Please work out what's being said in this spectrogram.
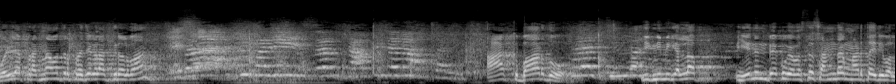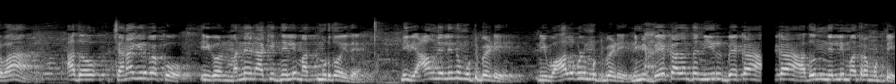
ಒಳ್ಳೆ ಪ್ರಜ್ಞಾವಂತರ ಪ್ರಜೆಗಳಾಗ್ತಿರಲ್ವಾ ಹಾಕ್ಬಾರ್ದು. ಈಗ ನಿಮಗೆಲ್ಲ ಏನೇನು ಬೇಕು ವ್ಯವಸ್ಥೆ ಸಣ್ಣದಾಗಿ ಮಾಡ್ತಾ ಇದೀವಲ್ವಾ? ಅದು ಚೆನ್ನಾಗಿರ್ಬೇಕು. ಈಗ ಒಂದು ಮೊನ್ನೆ ಹಾಕಿದ ನೆಲ್ಲಿ ಮತ್ತೆ ಇದೆ ನೀವು ಯಾವ ನೆಲ್ಲಿನೂ ಮುಟ್ಟಬೇಡಿ ನೀವು ಹಾಲುಗಳು ಮುಟ್ಟಬೇಡಿ ನಿಮಗೆ ಬೇಕಾದಂಥ ನೀರು ಬೇಕಾ? ಬೇಕಾ? ಅದೊಂದು ನೆಲ್ಲಿ ಮಾತ್ರ ಮುಟ್ಟಿ.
